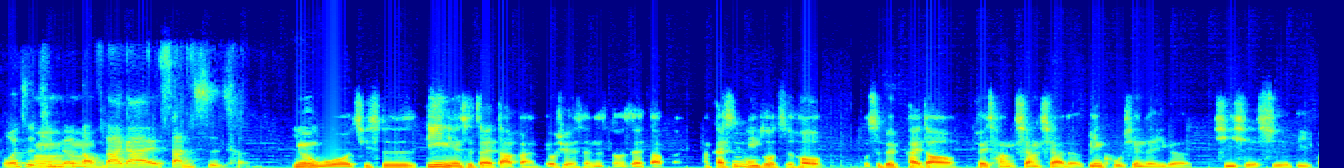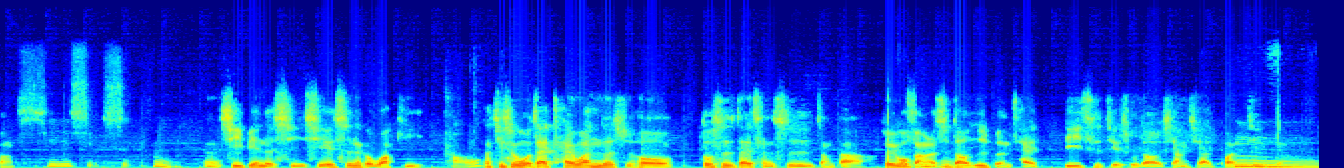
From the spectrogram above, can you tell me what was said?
我只听得懂大概三四成。因为我其实第一年是在大阪留学生的时候，在大阪。那开始工作之后，我是被派到非常乡下的兵库县的一个西斜市的地方。西斜市，嗯嗯，西边的西斜是那个 Waki。好。那其实我在台湾的时候，都是在城市长大，所以我反而是到日本才第一次接触到乡下的环境。这样，嗯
